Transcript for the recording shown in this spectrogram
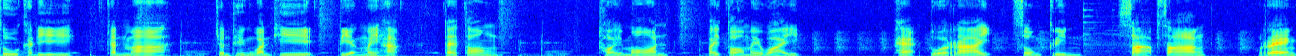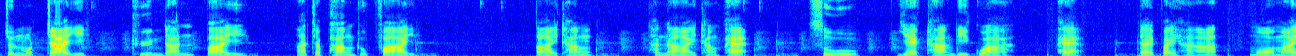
สู้คดีกันมา จนถึงวันที่เตียงไม่หัก แต่ต้อง ถอยหมอนไปต่อไม่ไหว แพะตัวร้ายส่งกลิ่น สาบสาง แรงจนหมดใจ ขืนดั้นไป อาจจะพังทุกฝ่าย ตายทั้งทนายทั้งแพะ สู้แยกทางดีกว่า แพะได้ไปหาหมอใหม่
